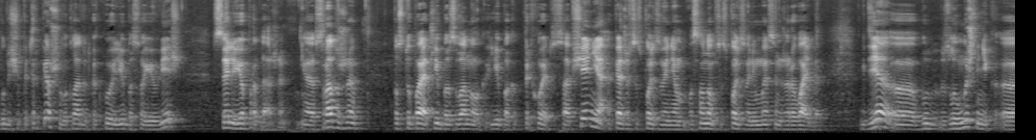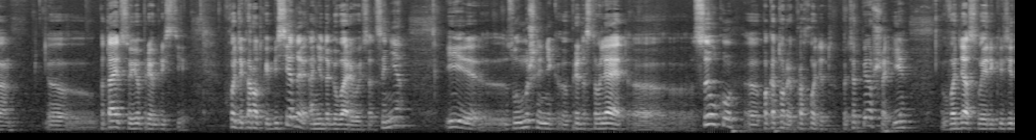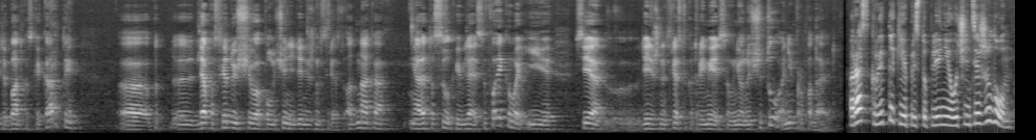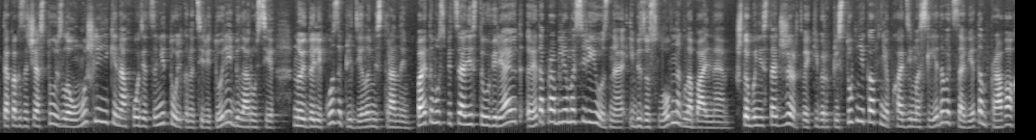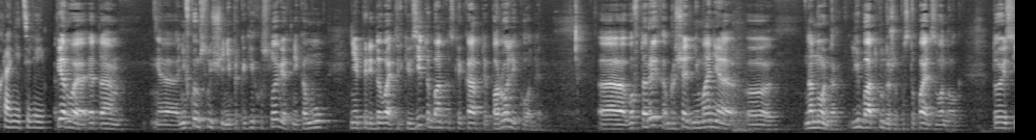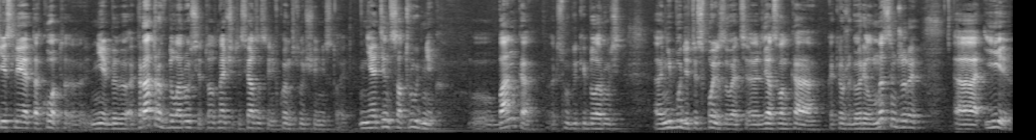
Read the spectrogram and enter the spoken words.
будущий потерпевший выкладывает какую-либо свою вещь с целью ее продажи. Сразу же поступает либо звонок, либо как приходит сообщение, опять же с использованием, в основном с использованием мессенджера Viber, где э, злоумышленник э, э, пытается ее приобрести. В ходе короткой беседы они договариваются о цене, и злоумышленник предоставляет э, ссылку, э, по которой проходит потерпевший, и вводя свои реквизиты банковской карты, Э, для последующего получения денежных средств. Однако э, эта ссылка является фейковой, и все э, денежные средства, которые имеются у него на счету, они пропадают. Раскрыть такие преступления очень тяжело, так как зачастую злоумышленники находятся не только на территории Беларуси, но и далеко за пределами страны. Поэтому специалисты уверяют, эта проблема серьезная и, безусловно, глобальная. Чтобы не стать жертвой киберпреступников, необходимо следовать советам правоохранителей. Первое – это э, ни в коем случае, ни при каких условиях никому не передавать реквизиты банковской карты, пароли, коды. Э, во-вторых, обращать внимание э, на номер, либо откуда же поступает звонок. То есть, если это код э, не операторов Беларуси, то значит и связываться ни в коем случае не стоит. Ни один сотрудник э, банка Республики Беларусь э, не будет использовать для звонка, как я уже говорил, мессенджеры и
